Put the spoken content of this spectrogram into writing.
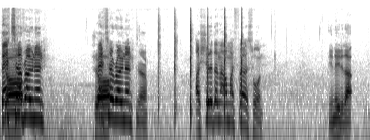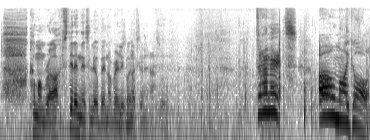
Better, Shot. Ronan. Shot. Better, Ronan. Yeah, I should have done that on my first one. you needed that. Come on, bro. I'm still in this a little bit, not really, He's but not let's in it at all. Damn it! Oh my god.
